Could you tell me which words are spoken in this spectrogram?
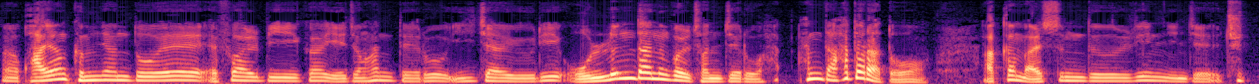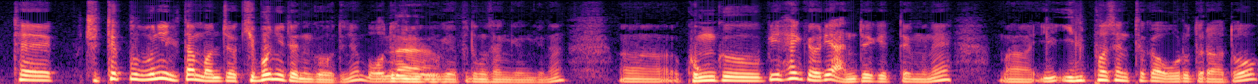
어, 과연 금년도에 FRB가 예정한 대로 이자율이 오른다는 걸 전제로 하- 한다 하더라도 아까 말씀드린 이제 주 택 주택 부분이 일단 먼저 기본이 되는 거거든요. 모든 네. 미국의 부동산 경기는 어, 공급이 해결이 안 되기 때문에 뭐 1%가 오르더라도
